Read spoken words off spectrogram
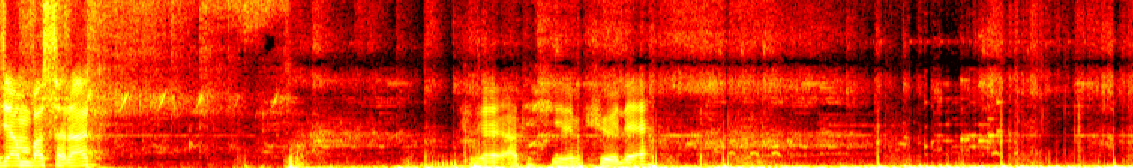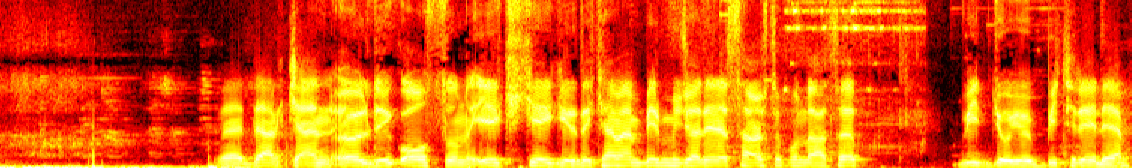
can basarak şöyle ateşleyelim şöyle. Ve derken öldük olsun ilk ikiye girdik hemen bir mücadele sarış topunu da atıp videoyu bitirelim.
